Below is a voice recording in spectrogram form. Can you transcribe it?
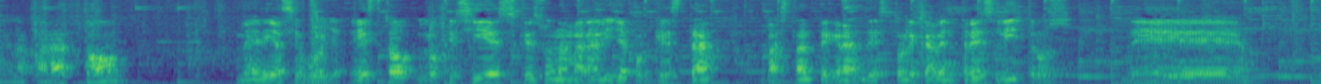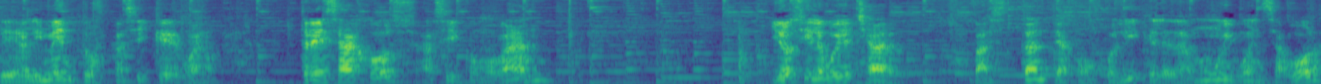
en el aparato. Media cebolla. Esto lo que sí es que es una maravilla porque está bastante grande. Esto le caben 3 litros de, de alimento. Así que bueno, tres ajos, así como van. Yo sí le voy a echar bastante ajonjolí, que le da muy buen sabor.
